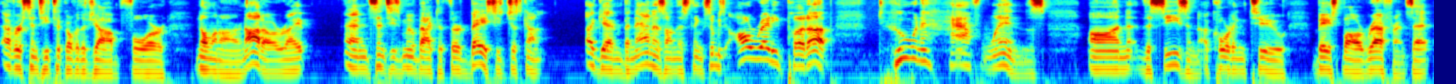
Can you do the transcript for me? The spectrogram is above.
ever since he took over the job for Nolan Arenado, right? And since he's moved back to third base, he's just gone again bananas on this thing. So he's already put up two and a half wins on the season, according to Baseball Reference, at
